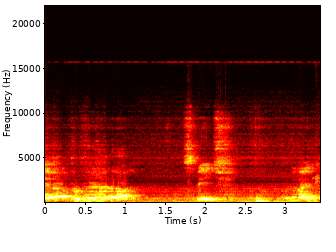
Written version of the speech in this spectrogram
I uh, prepared a speech for tonight.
